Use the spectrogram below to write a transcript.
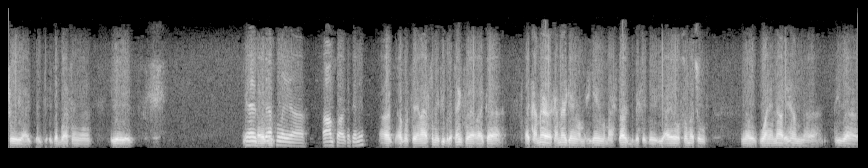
truly like it's, it's a blessing. Uh, it really is. Yeah, it's Uh, definitely. Uh, oh, I'm sorry. Continue. uh, I was gonna say, and I have so many people to thank for that. Like, uh, like Chimera. Chimera gave him, he gave him my start. Basically, he, I owe so much of, you know, who I am now to him. Uh, he's uh,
